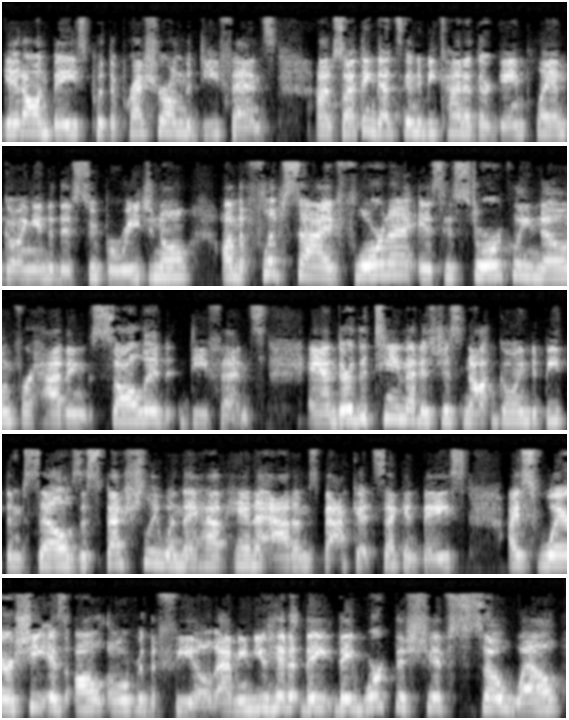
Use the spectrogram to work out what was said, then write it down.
get on base, put the pressure on the defense. Um, so I think that's going to be kind of their game plan going into this super regional. On the flip side, Florida is historically known for having solid defense, and they're the team that is just not going to beat themselves, especially when they have Hannah Adams back at second base. I swear she is all over the field. I mean, you hit it, they, they work the shifts so well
